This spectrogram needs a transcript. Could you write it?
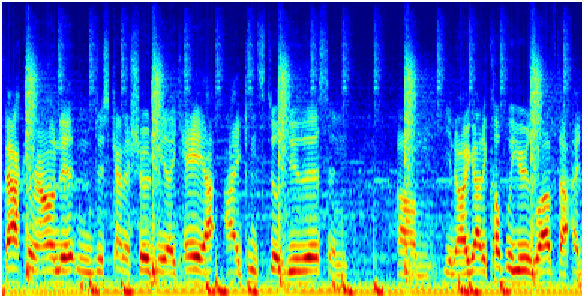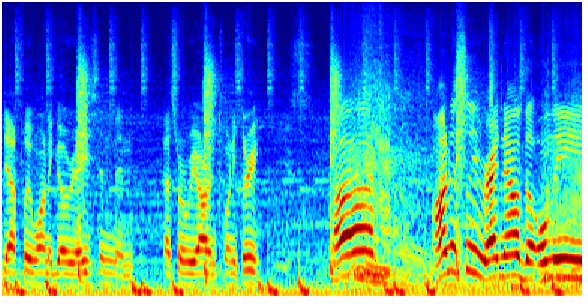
back around it, and just kind of showed me like, hey, I, I, can still do this, and um, you know, I got a couple years left. I definitely want to go racing, and that's where we are in 23. Uh, honestly, right now the only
